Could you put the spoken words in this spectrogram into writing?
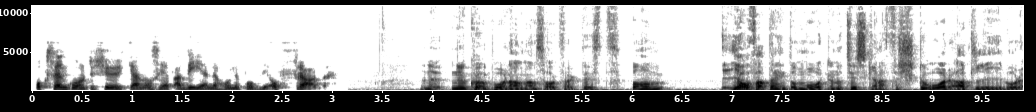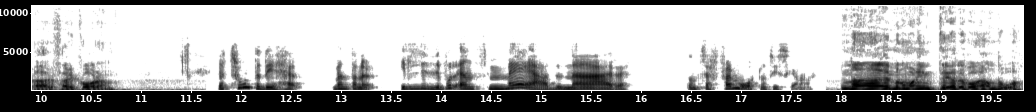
Och sen går hon till kyrkan och ser att Adele håller på att bli offrad. Nu, nu kom jag på en annan sak faktiskt. Om, jag fattar inte om Mårten och tyskarna förstår att Livor är färgkaren. Jag tror inte det heller. Vänta nu. Är Livor ens med när de träffar Mårten och tyskarna? Nej, men om han inte är det, vad är han då?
